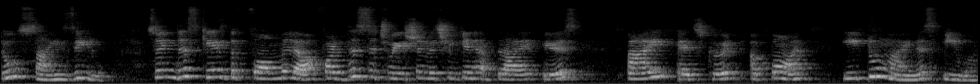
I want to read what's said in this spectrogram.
to psi 0. So in this case, the formula for this situation which you can apply is pi h cut upon E2 minus E1.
